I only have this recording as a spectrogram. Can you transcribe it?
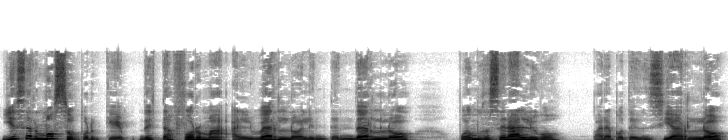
Y es hermoso porque de esta forma, al verlo, al entenderlo, podemos hacer algo para potenciarlo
